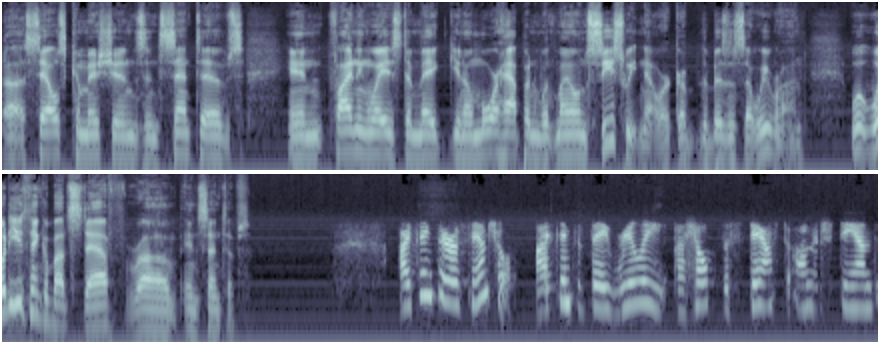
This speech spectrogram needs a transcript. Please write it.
uh, sales commissions, incentives, and finding ways to make you know more happen with my own C-suite network of the business that we run. Well, what do you think about staff uh, incentives? I think they're essential. I think that they really uh, help the staff to understand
